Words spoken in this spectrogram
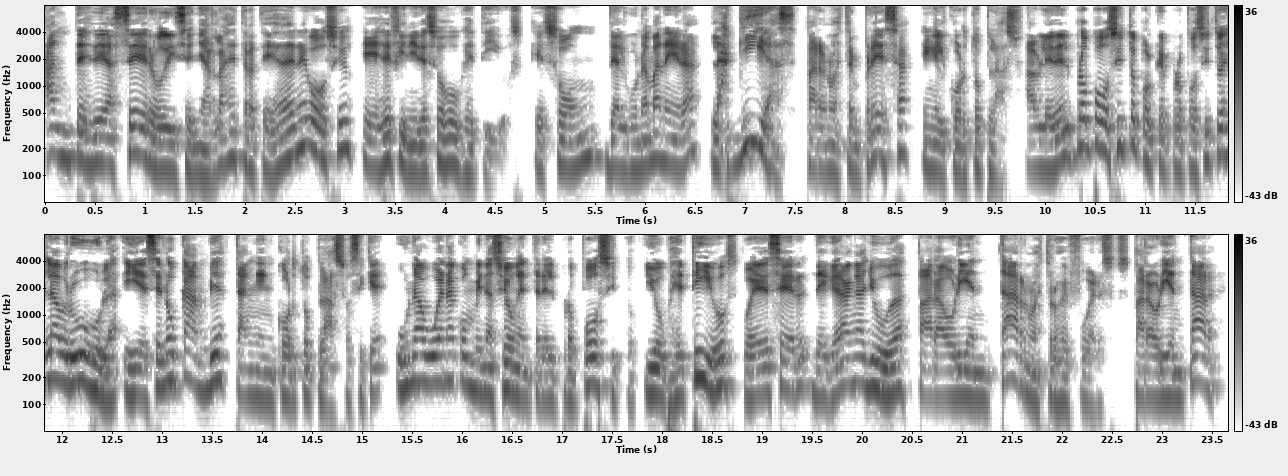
antes de hacer o diseñar las estrategias de negocio es definir esos objetivos, que son de alguna manera las guías para nuestra empresa en el corto plazo. Hablé del propósito porque el propósito es la brújula y ese no cambia tan en corto plazo. Así que una buena combinación entre el propósito y objetivos puede ser de gran ayuda para orientar nuestros esfuerzos, para orientar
